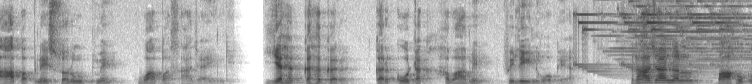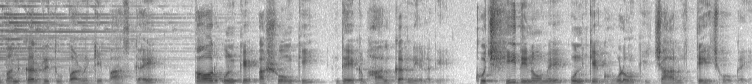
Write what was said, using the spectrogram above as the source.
आप अपने स्वरूप में वापस आ जाएँगे यह कहकर करकोटक हवा में विलीन हो गया। राजा नल बाहुक बनकर ऋतुपर्ण के पास गए और उनके अश्वों की देखभाल करने लगे। कुछ ही दिनों में उनके घोड़ों की चाल तेज हो गई।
